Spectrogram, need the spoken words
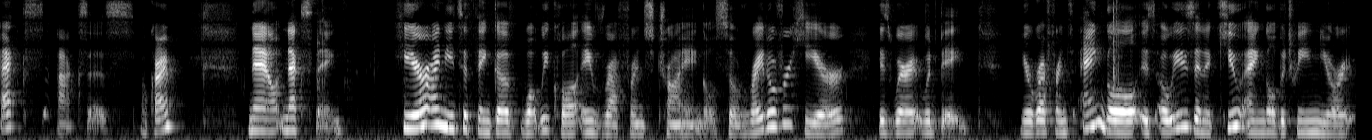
x-axis, okay? Now, next thing. Here I need to think of what we call a reference triangle. So right over here is where it would be. Your reference angle is always an acute angle between your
